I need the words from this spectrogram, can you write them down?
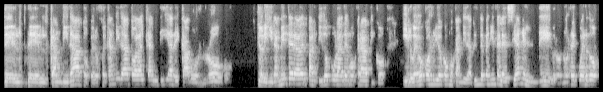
del, candidato, pero fue candidato a la alcaldía de Cabo Rojo, que originalmente era del Partido Popular Democrático y luego corrió como candidato independiente, le decían el negro, no recuerdo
